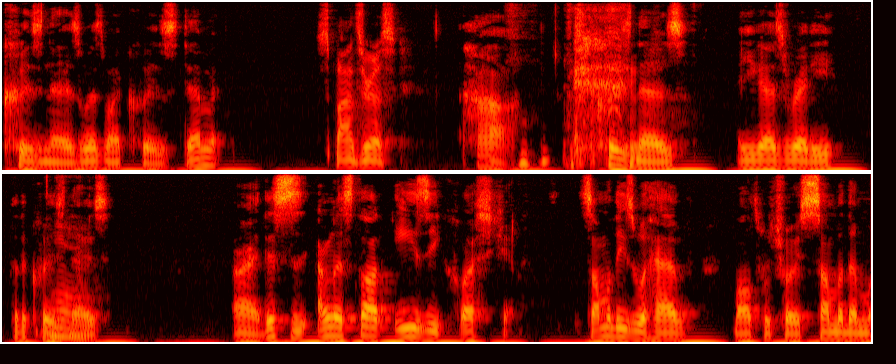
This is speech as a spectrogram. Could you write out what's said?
Quiznos. Where's my quiz? Damn it. Sponsor us. Ha. Quiznos. Are you guys ready for the Quiznos? All right. This is. I'm gonna start easy question. Some of these will have multiple choice. Some of them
